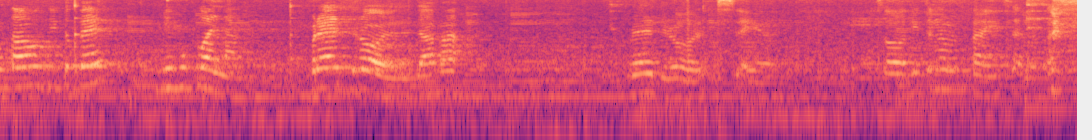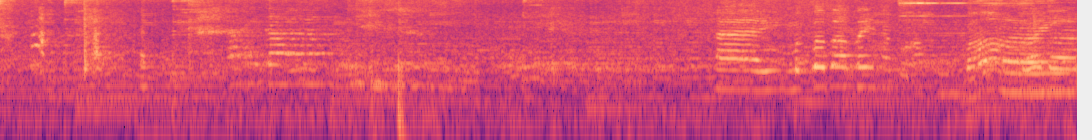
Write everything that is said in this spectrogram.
Itong tawag dito, be? Hindi ko po alam. Bread roll. Tama? Bread rolls. Ayan. So, dito naman tayo sa labas. Hi! Magbababay na po ako. Bye!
